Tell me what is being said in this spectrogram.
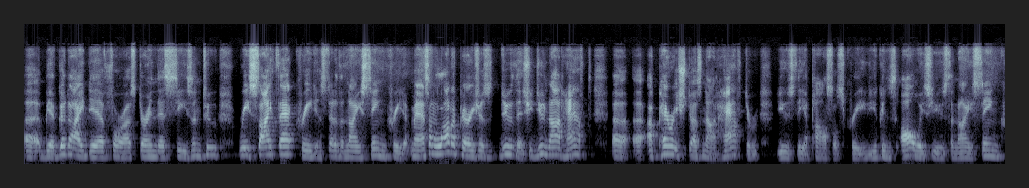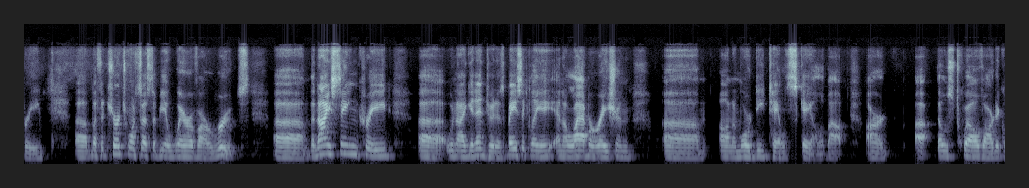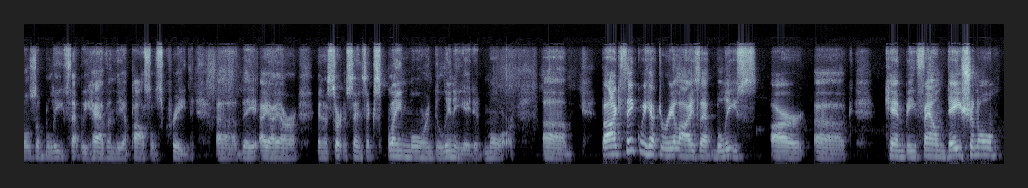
uh, be a good idea for us during this season to recite that creed instead of the Nicene Creed at Mass. And a lot of parishes do this. You do not have, to, uh, a parish does not have to use the Apostles' Creed. You can always use the Nicene Creed, uh, but the church wants us to be aware of our roots. Uh, the Nicene Creed, uh, when I get into it, is basically an elaboration um, on a more detailed scale about our uh, those 12 articles of belief that we have in the Apostles' Creed. Uh, they are, in a certain sense, explained more and delineated more. Um, but I think we have to realize that beliefs are uh, can be foundational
